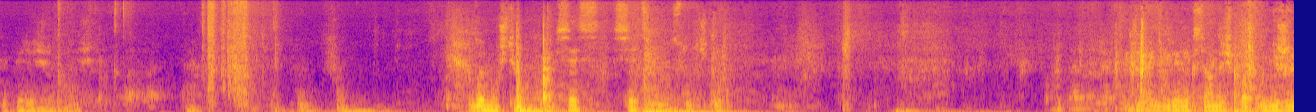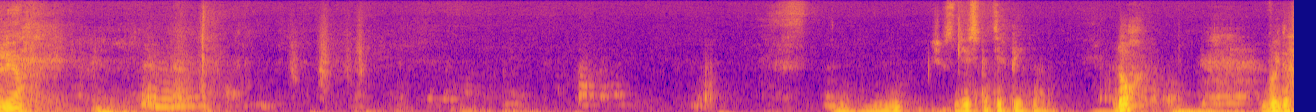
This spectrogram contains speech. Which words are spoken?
Ты переживаешь. Так. Вы можете сядь, сядьте на стульчики. Игорь Александрович папу не жалел. Сейчас здесь потерпеть надо. Вдох. Выдох.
